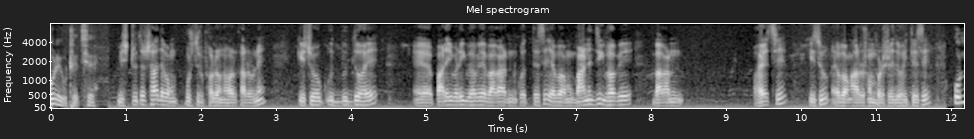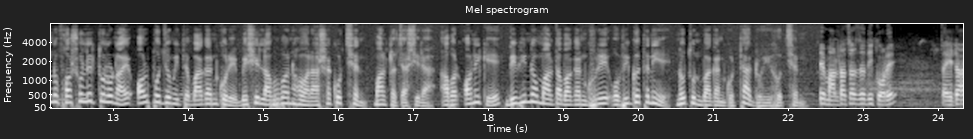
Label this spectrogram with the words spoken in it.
গড়ে উঠেছে। মিষ্টুত স্বাদ এবং প্রচুর ফলন হওয়ার কারণে কৃষক উদ্বুদ্ধ হয়ে পারিবারিকভাবে বাগান করতেছে এবং বাণিজ্যিকভাবে বাগান হয়েছে কিছু এবং আরও সম্প্রসারিত হইতেছে। অন্য ফসলের তুলনায় অল্প জমিতে বাগান করে বেশি লাভবান হওয়ার আশা করছেন মাল্টা চাষিরা। আবার অনেকে বিভিন্ন মাল্টা বাগান ঘুরে অভিজ্ঞতা নিয়ে নতুন বাগান করতে আগ্রহী হচ্ছেন। যে মাল্টা চাষ যদি করে তা এটা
